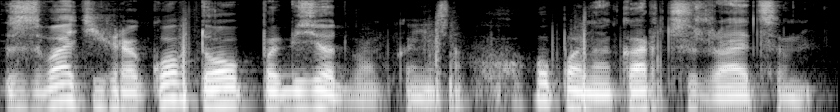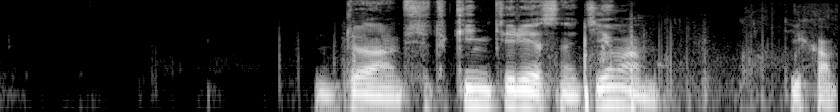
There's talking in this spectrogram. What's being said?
звать игроков, то повезет вам, конечно. Опа, на карта сужается. Да, все-таки интересная тема. Тихо.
